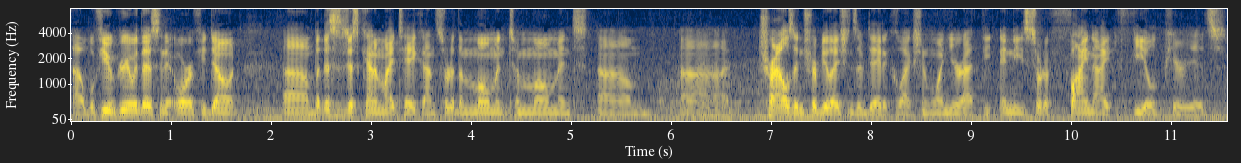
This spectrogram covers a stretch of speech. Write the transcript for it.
uh, if you agree with this and, or if you don't. Um, but this is just kind of my take on sort of the moment-to-moment -moment, um, uh, trials and tribulations of data collection when you're at the in these sort of finite field periods.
